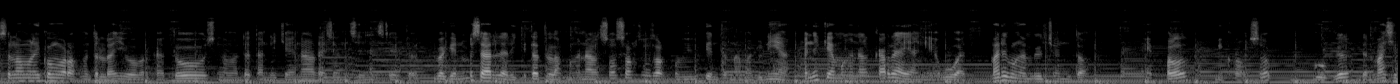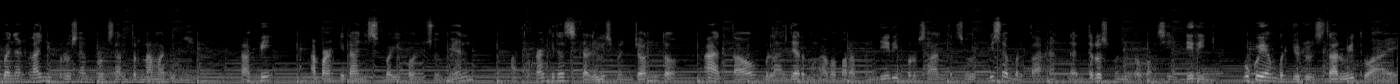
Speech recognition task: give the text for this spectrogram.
Assalamualaikum warahmatullahi wabarakatuh. Selamat datang di channel Resensi Institute. Bagian besar dari kita telah mengenal sosok-sosok pemimpin ternama dunia. Banyak yang mengenal karya yang ia buat. Mari mengambil contoh. Apple, Microsoft, Google, dan masih banyak lagi perusahaan-perusahaan ternama dunia. Tapi, apakah kita hanya sebagai konsumen ataukah kita sekaligus mencontoh atau belajar mengapa para pendiri perusahaan tersebut bisa bertahan dan terus menginovasi dirinya. Buku yang berjudul Start With Why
